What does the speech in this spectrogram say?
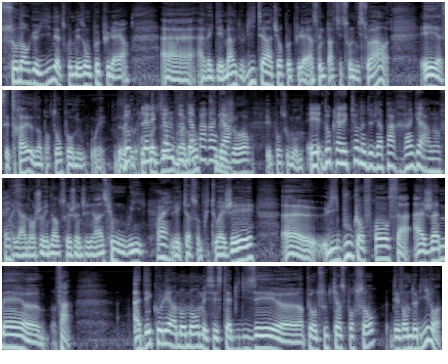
s'enorgueillit d'être une maison populaire. Euh, avec des marques de littérature populaire. C'est une partie de son histoire et c'est très important pour nous. Oui, donc la lecture ne devient pas ringard. genres et pour tout le monde. Et donc la lecture ne devient pas ringarde en fait. Il y a un enjeu énorme sur les jeunes générations. Oui, les lecteurs sont plutôt âgés. Euh, L'e-book en France a, jamais, euh, enfin, a décollé un moment, mais s'est stabilisé euh, un peu en dessous de 15% des ventes de livres.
